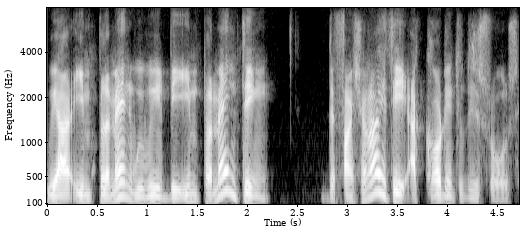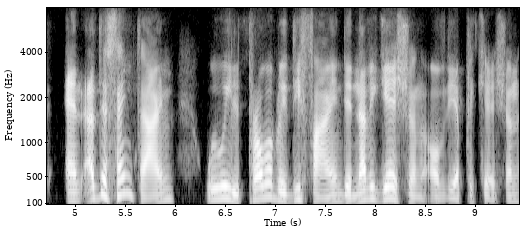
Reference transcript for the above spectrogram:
we are implement we will be implementing the functionality according to these rules. And at the same time, we will probably define the navigation of the application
